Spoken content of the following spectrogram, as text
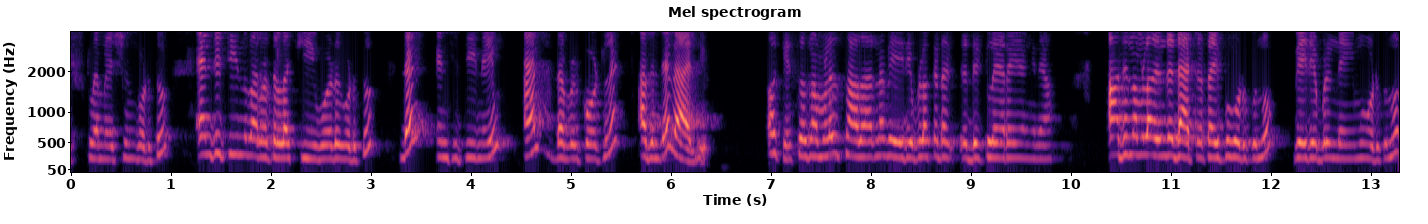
എക്സ്ക്ലമേഷൻ കൊടുത്തു എന്റിറ്റി എന്ന് പറഞ്ഞിട്ടുള്ള കീവേഡ് കൊടുത്തു then entity name and double കോട്ടിൽ അതിന്റെ വാല്യൂ ഓക്കെ സോ നമ്മൾ സാധാരണ വേരിയബിൾ ഒക്കെ ഡിക്ലെയർ ചെയ്യുക എങ്ങനെയാ? ആദ്യം നമ്മൾ അതിന്റെ ഡാറ്റ ടൈപ്പ് കൊടുക്കുന്നു വേരിയബിൾ നെയിം കൊടുക്കുന്നു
